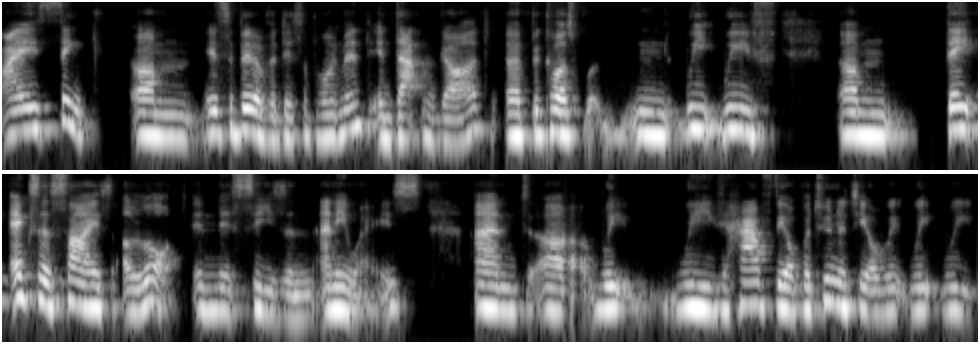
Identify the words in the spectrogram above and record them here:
I think um, it's a bit of a disappointment in that regard uh, because we we've um, they exercise a lot in this season, anyways, and uh, we we have the opportunity, or we we we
